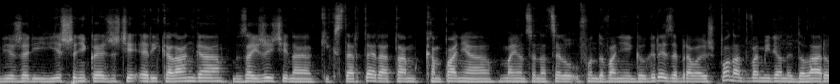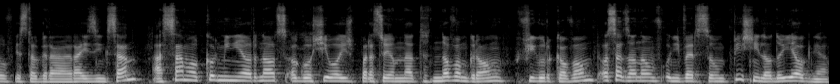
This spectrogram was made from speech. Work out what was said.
Jeżeli jeszcze nie kojarzycie Erika Langa, zajrzyjcie na Kickstartera, tam kampania mająca na celu ufundowanie jego gry zebrała już ponad 2 miliony dolarów. Jest to gra Rising Sun, a samo Cool Mini or Not ogłosiło, iż pracują nad nową grą figurkową osadzoną w uniwersum Pieśni Lodu i Ognia,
